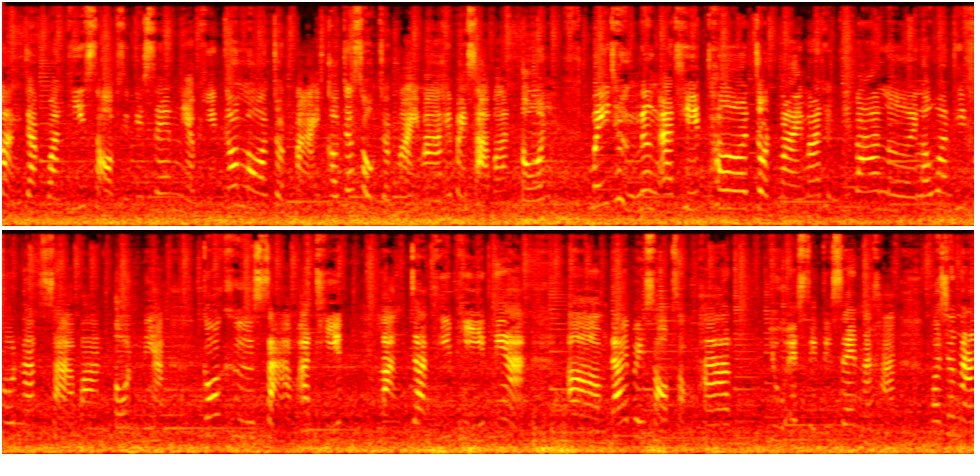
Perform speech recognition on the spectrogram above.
หลังจากวันที่สอบซิติเซนเนี่ย พีทก็รอจดหมาย เขาจะส่งจดหมายมาให้ไปสาบานตน ไม่ถึงหนึ่งอาทิตย์เธอจดหมายมาถึงที่บ้านเลย แล้ววันที่เขานัดสาบานตนเนี่ย ก็คือ 3 อาทิตย์ หลังจากที่พีทเนี่ยได้ไปสอบสัมภาษณ์ US Citizen นะคะ เพราะฉะนั้น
